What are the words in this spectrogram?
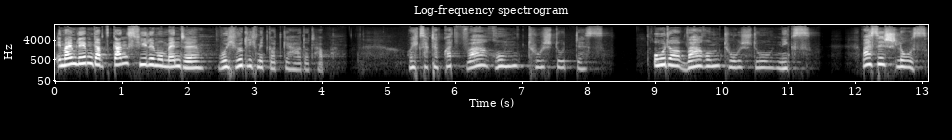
In meinem Leben gab es ganz viele Momente, wo ich wirklich mit Gott gehadert habe. Wo ich gesagt habe, Gott, warum tust du das? Oder warum tust du nichts? Was ist los?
